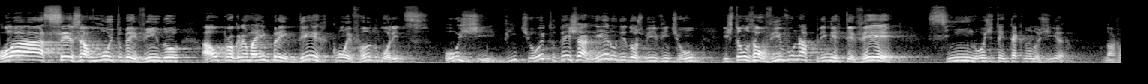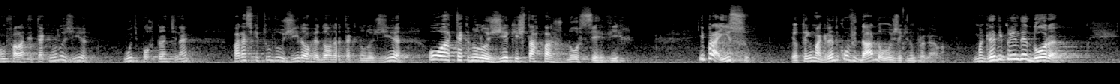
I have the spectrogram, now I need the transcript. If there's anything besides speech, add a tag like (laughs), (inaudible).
Olá, seja muito bem-vindo ao programa Empreender com Evandro Moritz. Hoje, 28 de janeiro de 2021, estamos ao vivo na Premier TV. Sim, hoje tem tecnologia. Nós vamos falar de tecnologia. Muito importante, né? Parece que tudo gira ao redor da tecnologia ou a tecnologia que está para nos servir. E para isso, eu tenho uma grande convidada hoje aqui no programa, uma grande empreendedora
